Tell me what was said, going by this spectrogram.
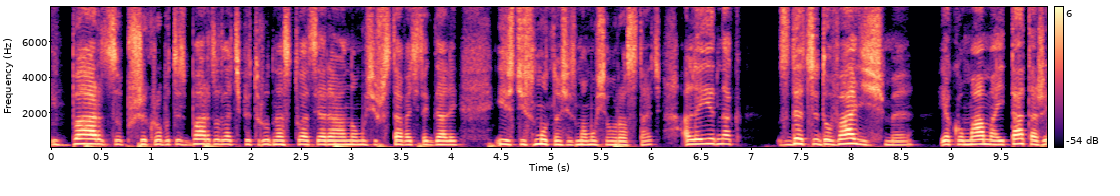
i bardzo przykro, bo to jest bardzo dla ciebie trudna sytuacja rano, musisz wstawać i tak dalej. I jest ci smutno się z mamusią rozstać, ale jednak zdecydowaliśmy jako mama i tata, że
